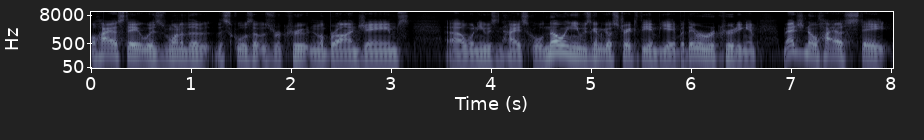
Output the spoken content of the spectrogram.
Ohio State was one of the, the schools that was recruiting LeBron James uh, when he was in high school, knowing he was going to go straight to the NBA, but they were recruiting him. Imagine Ohio State.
